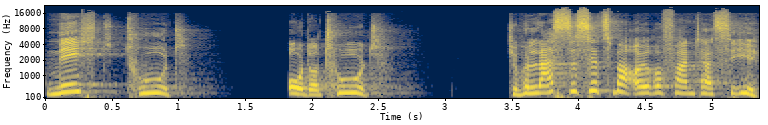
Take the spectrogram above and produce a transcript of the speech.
nicht tut oder tut. Ich überlasse das jetzt mal eurer Fantasie.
